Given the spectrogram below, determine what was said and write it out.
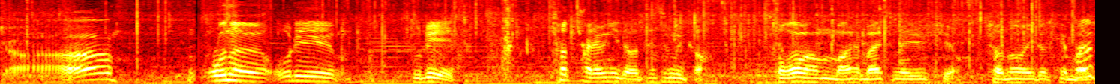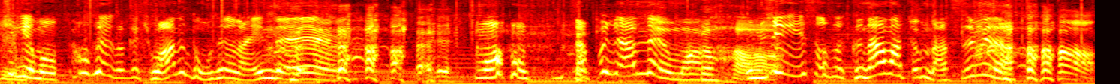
자, 오늘 우리 둘이 첫 촬영인데 어땠습니까? 소감 한번 말씀해 주십시오. 전어 이렇게 솔직히 뭐 평소에 그렇게 좋아하는 동생은 아닌데 뭐 나쁘지 않네요 뭐 음식이 있어서 그나마 좀 낫습니다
